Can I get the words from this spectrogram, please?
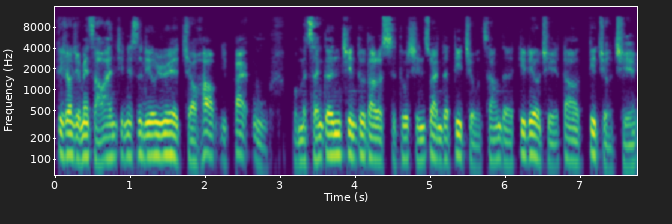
弟兄姐妹早安，今天是六月九号，礼拜五。我们陈根进度到了《使徒行传》的第九章的第六节到第九节。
